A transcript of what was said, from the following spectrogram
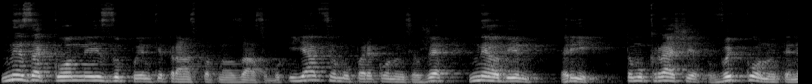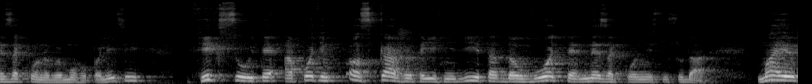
незаконної зупинки транспортного засобу. І я в цьому переконуюся вже не один рік. Тому краще виконуйте незаконну вимогу поліції, фіксуйте, а потім оскаржуйте їхні дії та доводьте незаконність у судах. Маю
